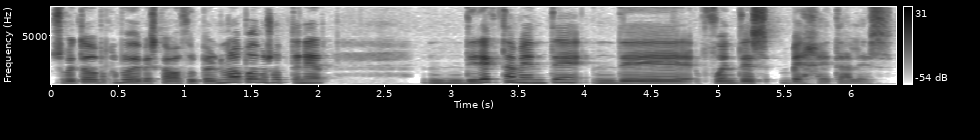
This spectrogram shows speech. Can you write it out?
sobre todo por ejemplo de pescado azul, pero no la podemos obtener directamente de fuentes vegetales.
